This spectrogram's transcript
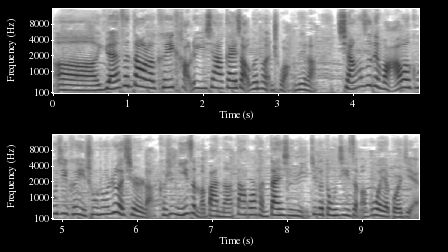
呃，缘分到了，可以考虑一下该找个暖床的了。强子的娃娃估计可以冲冲热气儿了，可是你怎么办呢？大伙儿很担心你这个冬季怎么过呀，波儿姐。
